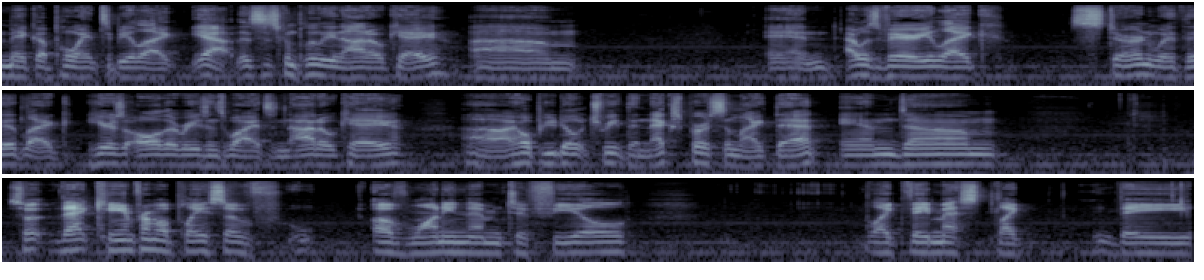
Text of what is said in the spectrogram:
make a point to be like, yeah, this is completely not okay. Um, and I was very like stern with it. Like, here's all the reasons why it's not okay. Uh, I hope you don't treat the next person like that. And um, So that came from a place of of wanting them to feel like they messed like they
